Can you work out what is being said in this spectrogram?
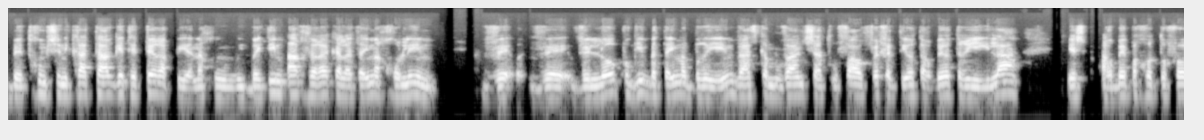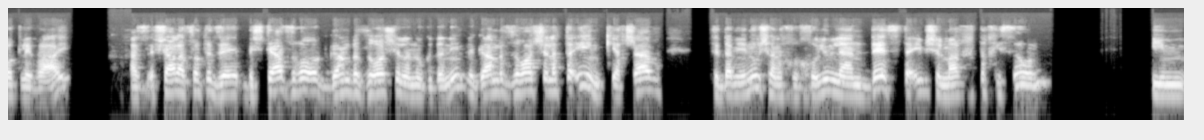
בתחום שנקרא targeted therapy, אנחנו מתבייתים אך ורק על התאים החולים ו- ו- ולא פוגעים בתאים הבריאים, ואז כמובן שהתרופה הופכת להיות הרבה יותר יעילה, יש הרבה פחות תופעות לוואי. אז אפשר לעשות את זה בשתי הזרועות, גם בזרוע של הנוגדנים וגם בזרוע של התאים, כי עכשיו תדמיינו שאנחנו יכולים להנדס תאים של מערכת החיסון עם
